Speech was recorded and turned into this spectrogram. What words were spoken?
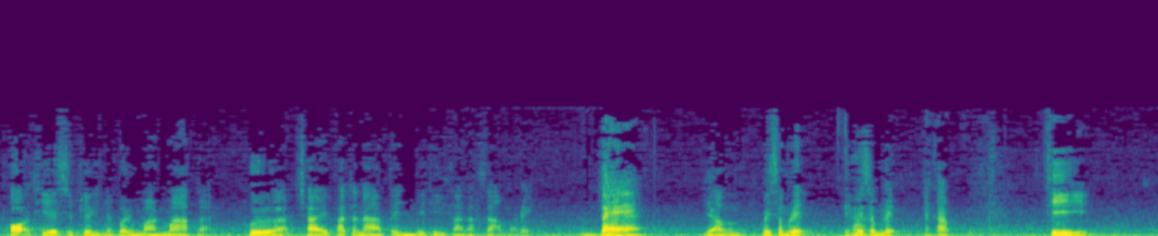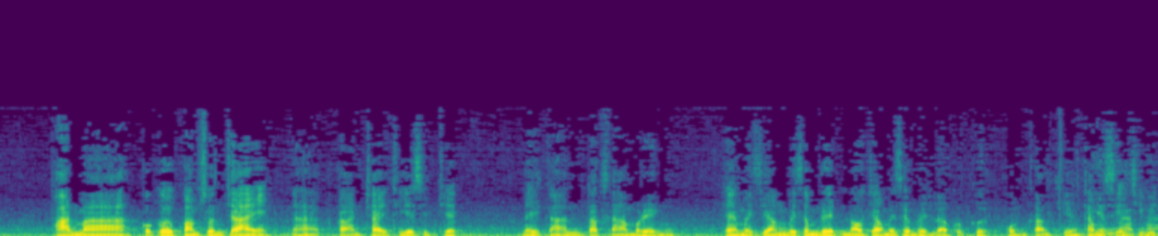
เพาะ TS17 ในปริมาณมากแหละเพื่อใช้พัฒนาเป็นวิธีการรักษามะเร็งแต่ยังไม่สำเร็จยังไม่ค่ะสำเร็จนะครับ ที่ผ่านมาก็เกิดความสนใจนะฮะการใช้ TS17 ในการรักษามะเร็ง แต่ไม่ยังไม่สำเร็จนอกจากไม่สำเร็จแล้วก็เกิดผลข้างเคียงทำให้เสียชีวิต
